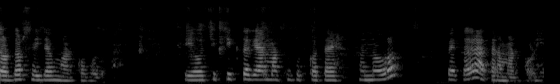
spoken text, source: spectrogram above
ದೊಡ್ಡ ದೊಡ್ಡ ಸೈಜಾಗಿ ಮಾಡ್ಕೋಬೋದು. ಅಯ್ಯೋ ಚಿಕ್ಕ ಚಿಕ್ಕದಾಗಿ ಯಾರು ಮಾಡ್ಕೊಂಡು ಕುತ್ಕೋತಾರೆ ಅನ್ನೋರು ಬೇಕಾದ್ರೆ ಆ ಥರ ಮಾಡ್ಕೊಳ್ಳಿ.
